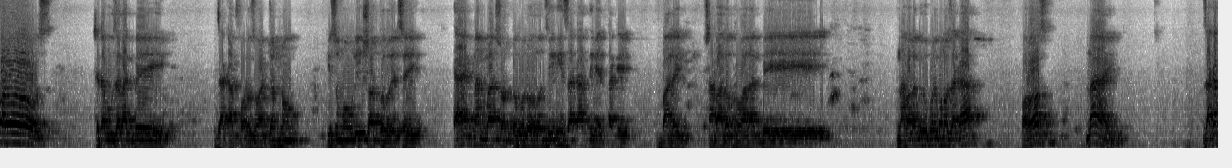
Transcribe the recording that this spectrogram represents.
ফরজ? সেটা বোঝা লাগবে। জাকাত ফরজ হওয়ার জন্য কিছু মৌলিক শর্ত রয়েছে। এক নাম্বার শর্ত হলো, যিনি জাকাত দিবেন তাকে বালেগ সাবালক হওয়া লাগবে। নাবালকের উপরে কোনো জাকাত ফরজ নাই। জাকাত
